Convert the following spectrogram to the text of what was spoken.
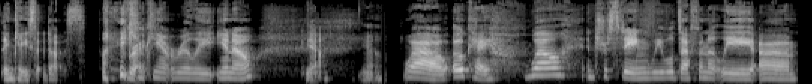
in case it does like right. you can't really you know yeah yeah. Wow. Okay. Well, interesting. We will definitely um,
